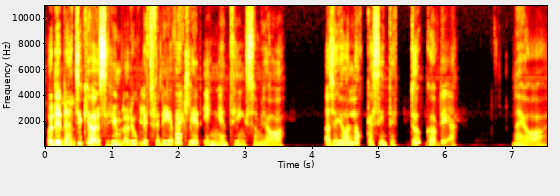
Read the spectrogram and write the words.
Och det där mm. tycker jag är så himla roligt för det är verkligen ingenting som jag, alltså jag lockas inte ett dugg av det när jag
